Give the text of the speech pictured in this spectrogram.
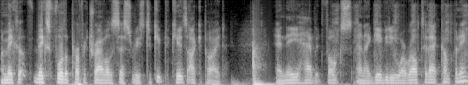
makes up makes for the perfect travel accessories to keep the kids occupied. And there you have it, folks. And I gave you the URL to that company.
